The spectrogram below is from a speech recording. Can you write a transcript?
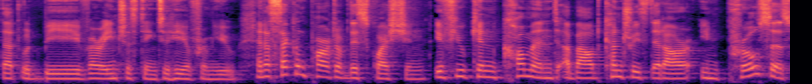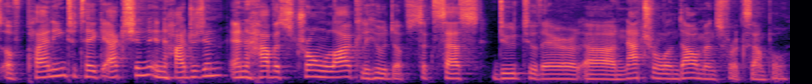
that would be very interesting to hear from you. And a second part of this question, if you can comment about countries that are in process of planning to take action in hydrogen and have a strong likelihood of success due to their uh, natural endowments, for example.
